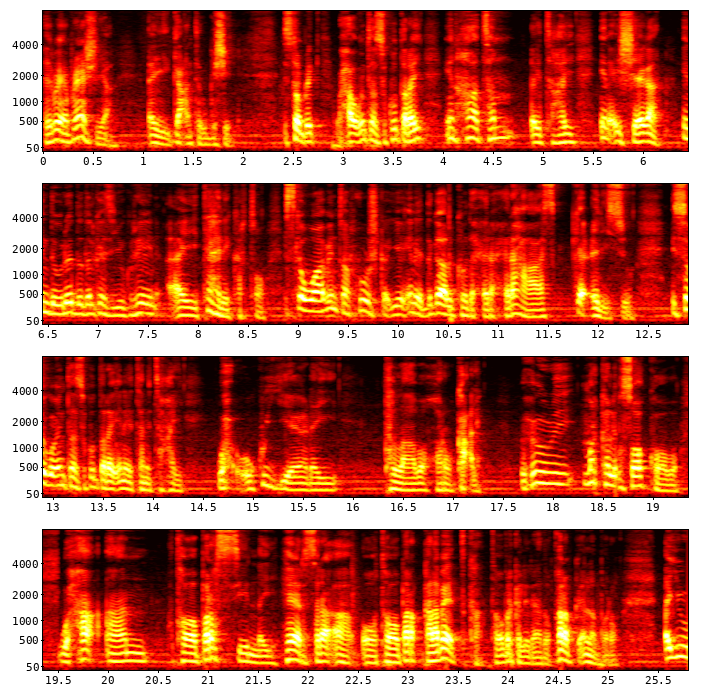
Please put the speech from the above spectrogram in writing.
xirbe russia ay gacanta u gasheen Stompik waxa uu intaasi ku daray in haatan ay tahay in ay sheegaan in dowladda dalkaasi Ukraine ay tahli karto iska waabinta Ruushka iyo inay dagaalkooda xirxirahaas ka celiso. Isagoo intaasi ku daray inay tani tahay wax uu ku yeedhay tallaabo horukac leh wuxuu yiri marka la soo koobo. Waxa aan tababar siinay heer sare ah oo tababar qalabeedka tababarka la yiraahdo qalabka in la baro. Ayuu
